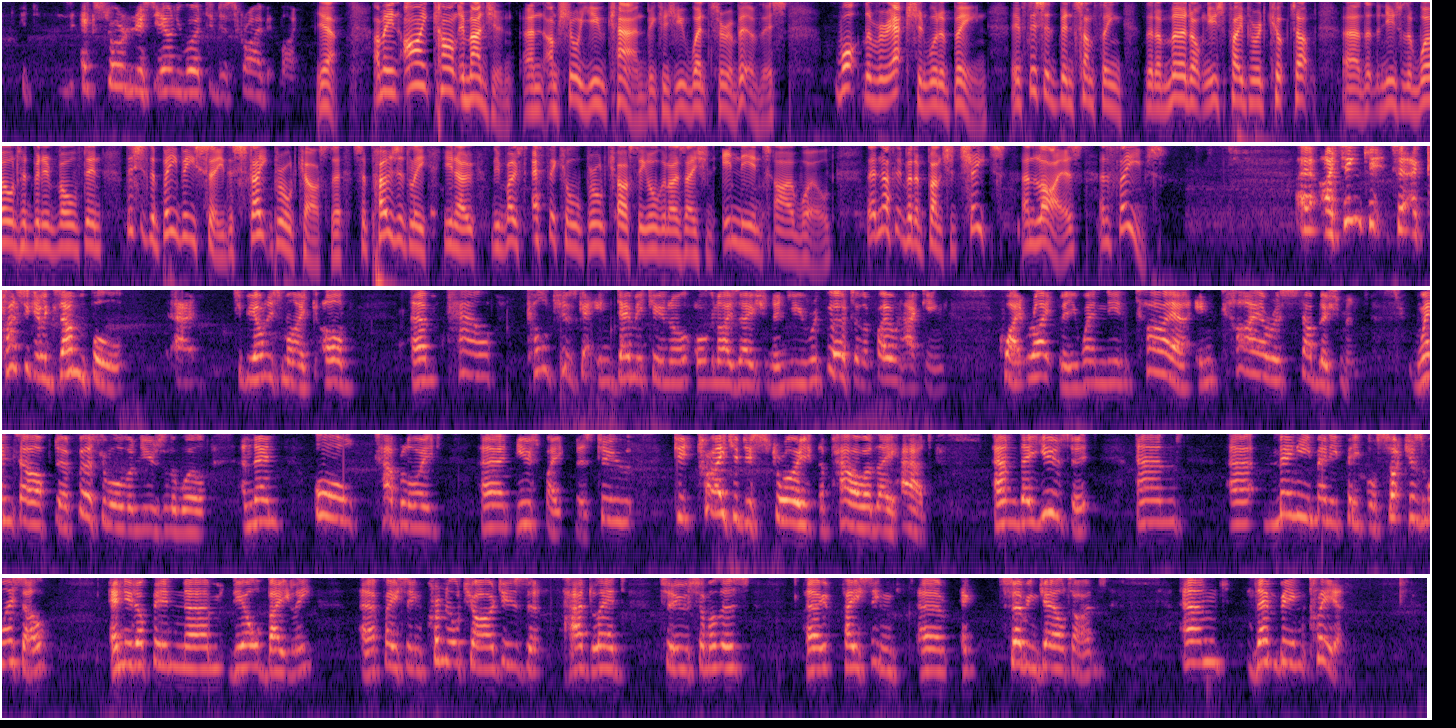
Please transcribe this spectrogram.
extraordinary. Is the only word to describe it, Mike. Yeah. I mean, I can't imagine, and I'm sure you can because you went through a bit of this, what the reaction would have been if this had been something that a Murdoch newspaper had cooked up, uh, that the News of the World had been involved in. This is the BBC, the state broadcaster, supposedly, you know, the most ethical broadcasting organisation in the entire world. They're nothing but a bunch of cheats and liars and thieves. I think it's a classical example, uh, to be honest, Mike, of um, how cultures get endemic in an organisation, and you refer to the phone hacking quite rightly when the entire entire establishment went after first of all the news of the world and then all tabloid uh, newspapers to, to try to destroy the power they had. And they used it and uh, many many people such as myself ended up in um, the old bailey uh, facing criminal charges that had led to some others uh, facing uh, serving jail times and them being clear.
